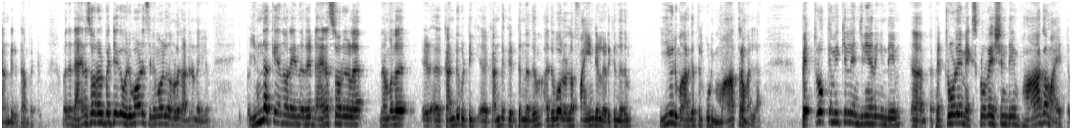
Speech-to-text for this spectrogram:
കണ്ടു കിട്ടാൻ പറ്റൂ അപ്പോൾ ഡൈനസോറുകളെ പറ്റിയൊക്കെ ഒരുപാട് സിനിമകൾ നമ്മൾ കണ്ടിട്ടുണ്ടെങ്കിലും ഇന്നൊക്കെ എന്ന് പറയുന്നത് ഡയനസോറുകൾ നമ്മൾ കണ്ടുപിട്ടി കണ്ടു കിട്ടുന്നതും അതുപോലുള്ള ഫൈൻഡുകൾ എടുക്കുന്നതും ഈ ഒരു മാർഗത്തിൽ കൂടി മാത്രമല്ല പെട്രോ കെമിക്കൽ പെട്രോളിയം എക്സ്പ്ലോറേഷന്റെയും ഭാഗമായിട്ട്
